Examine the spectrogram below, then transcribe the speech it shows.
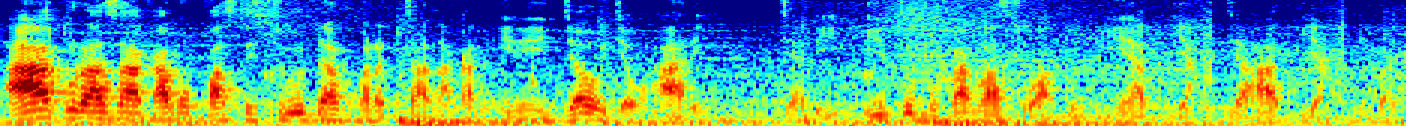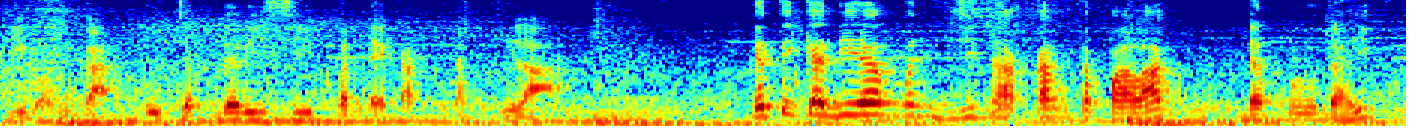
Aku rasa kamu pasti sudah merencanakan ini jauh-jauh hari. Jadi itu bukanlah suatu niat yang jahat yang tiba-tiba bukan. Ucap dari si pendekar pedang gila. Ketika dia menjinakkan kepalaku dan meludahiku,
